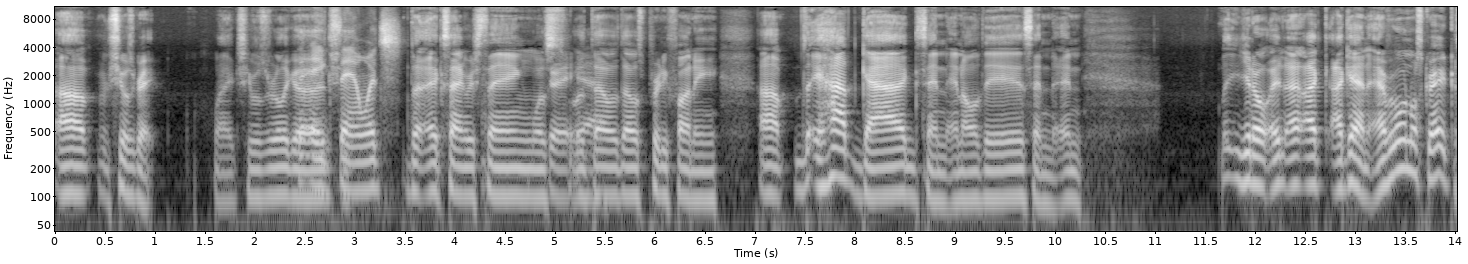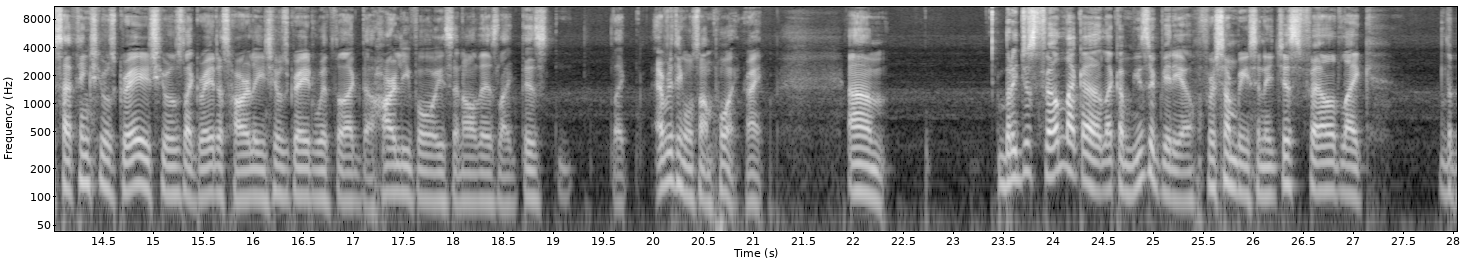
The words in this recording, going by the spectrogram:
Uh, she was great. Like she was really good. The egg sandwich. the egg sandwich thing was Great, yeah. that was that was pretty funny. Uh, it had gags and and all this and and you know and, I, again everyone was great because I think she was great. She was like great as Harley. She was great with like the Harley voice and all this. Like this, like everything was on point, right? Um, but it just felt like a like a music video for some reason. It just felt like the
